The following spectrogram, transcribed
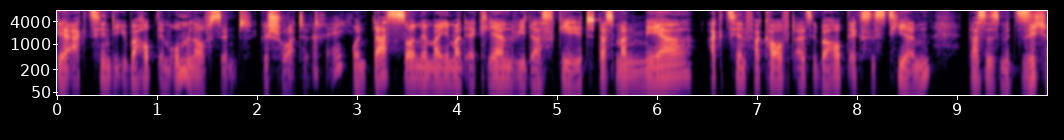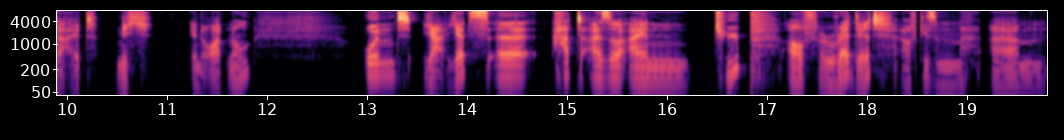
der Aktien, die überhaupt im Umlauf sind, geschortet. Und das soll mir mal jemand erklären, wie das geht, dass man mehr Aktien verkauft, als überhaupt existieren. Das ist mit Sicherheit nicht in Ordnung. Und ja, jetzt äh, hat also ein Typ auf Reddit, auf diesem, ähm,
